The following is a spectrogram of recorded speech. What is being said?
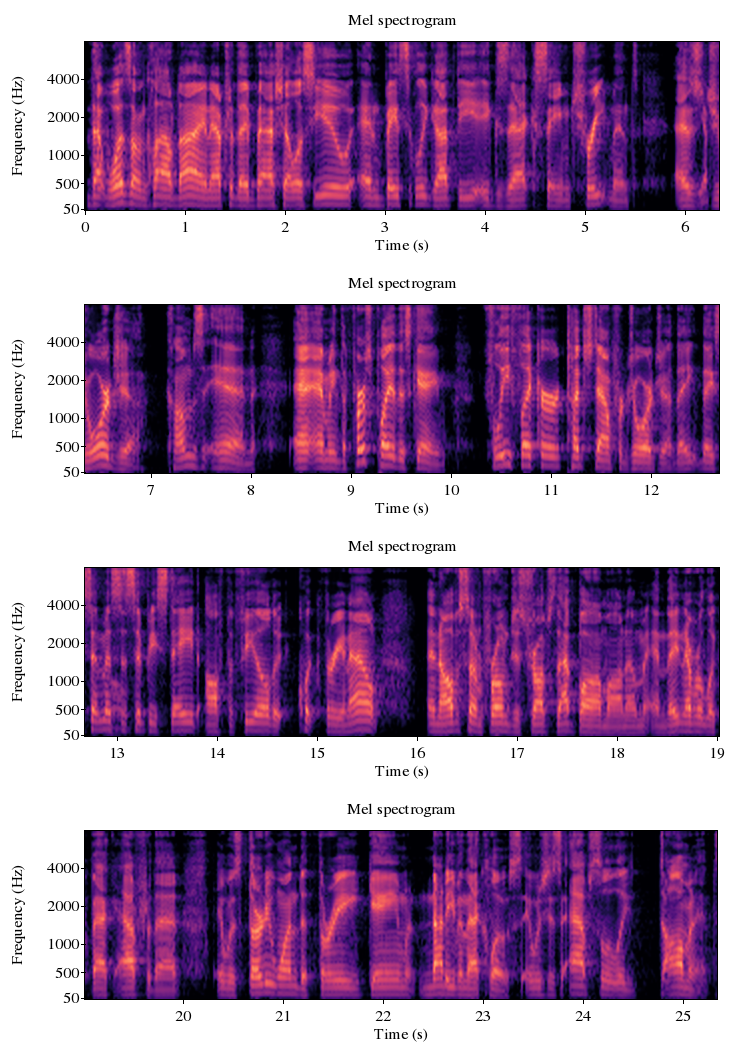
that was on cloud nine after they bash LSU and basically got the exact same treatment as Yep. Georgia comes in. And I mean, the first play of this game, flea flicker touchdown for Georgia. They they send oh. Mississippi State off the field, a quick three and out. And all of a sudden, Fromm just drops that bomb on them, and they never look back after that. It was thirty-one to three game, not even that close. It was just absolutely dominant.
